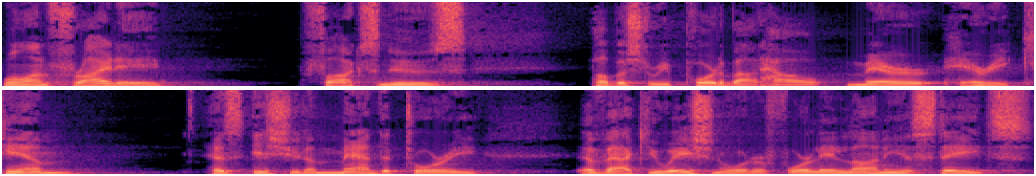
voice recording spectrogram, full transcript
Well, on Friday, Fox News published a report about how Mayor Harry Kim has issued a mandatory evacuation order for Leilani Estates,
